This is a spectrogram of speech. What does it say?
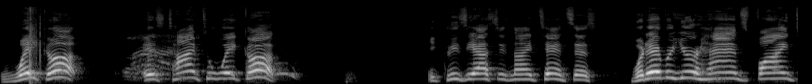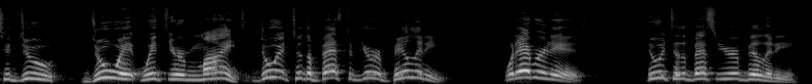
Wake up. It's time to wake up. Ecclesiastes 9:10 says, "Whatever your hands find to do, do it with your might. Do it to the best of your ability. Whatever it is, do it to the best of your ability.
